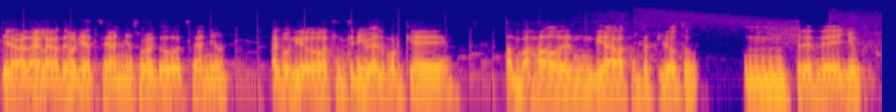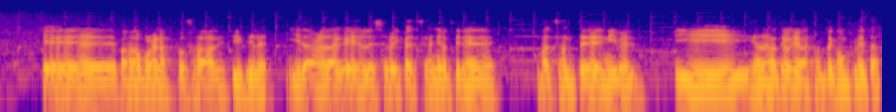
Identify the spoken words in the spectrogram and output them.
Sí, la verdad que la categoría este año, sobre todo este año, ha cogido bastante nivel porque han bajado del mundial bastantes pilotos, mm, tres de ellos que van a poner las cosas difíciles y la verdad que el SBK este año tiene bastante nivel y es una categoría bastante completa,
